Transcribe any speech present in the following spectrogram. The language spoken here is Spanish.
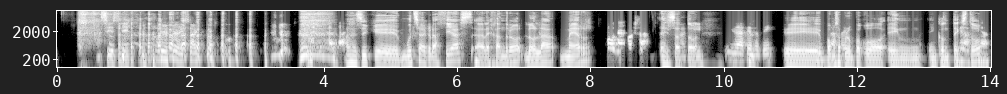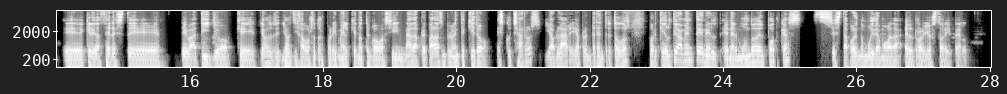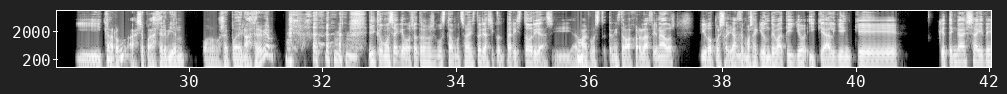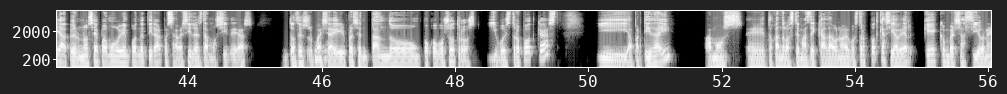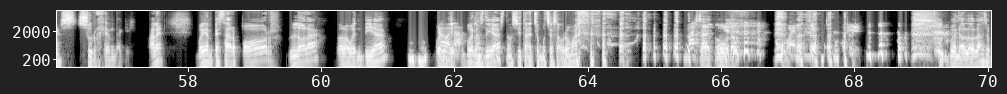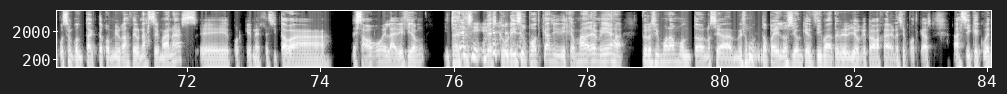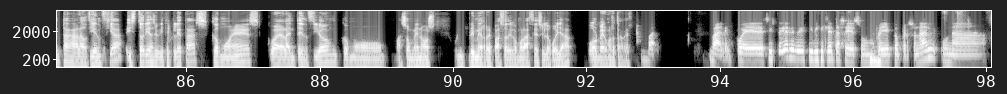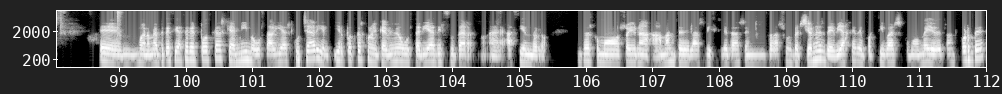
Sí, sí. Exacto. Así que muchas gracias, Alejandro, Lola, Mer. Poca cosa. Exacto. Aquí. Gracias a ti. Eh, vamos a poner un poco en, en contexto. Eh, he querido hacer este debatillo que ya os, ya os dije a vosotros por email que no tengo así nada preparado, simplemente quiero escucharos y hablar y aprender entre todos, porque últimamente en el, en el mundo del podcast se está poniendo muy de moda el rollo storytell. Y claro, ah, se puede hacer bien o se puede no hacer bien. Y como sé que a vosotros os gustan mucho las historias y contar historias y además pues, tenéis trabajos relacionados, digo, pues oye, hacemos aquí un debatillo y que alguien que, que tenga esa idea pero no sepa muy bien por dónde tirar, pues a ver si les damos ideas. Entonces os vais a ir presentando un poco vosotros y vuestro podcast y a partir de ahí vamos eh, tocando los temas de cada uno de vuestros podcasts y a ver qué conversaciones surgen de aquí. ¿Vale? Voy a empezar por Lola. Lola, buen día. Buenos, di- Hola. buenos días. No sé si te han hecho mucho esa broma. Seguro. bueno. Bueno, Lola se puso en contacto conmigo hace unas semanas eh, porque necesitaba desahogo en la edición. Y entonces Sí. descubrí su podcast y dije, madre mía, pero sí mola un montón. O sea, me hizo un tope de ilusión que encima tener yo que trabajar en ese podcast. Así que cuenta a la audiencia historias de bicicletas, cómo es, cuál es la intención, cómo más o menos un primer repaso de cómo lo haces y luego ya volvemos otra vez. Vale. Vale, pues Historias de Bici- Bicicletas es un proyecto personal, una... eh, bueno, me apetecía hacer el podcast que a mí me gustaría escuchar y el, podcast con el que a mí me gustaría disfrutar eh, haciéndolo. Entonces, como soy una amante de las bicicletas en todas sus versiones, de viaje, deportivas como medio de transporte,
